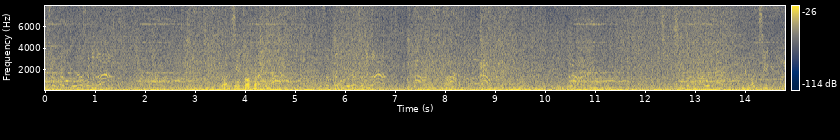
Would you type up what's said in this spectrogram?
무섭다고 물러서지 마! 아이고 나왔다. 무섭다고 물러서지 마! 진심 좀 담아볼까? 거칠게 한방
